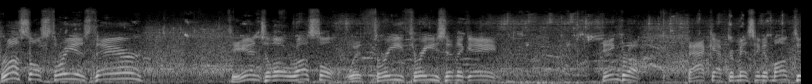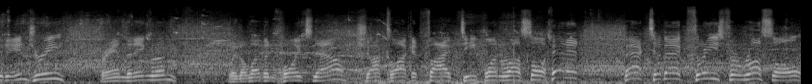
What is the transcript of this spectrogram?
Russell's three is there. D'Angelo Russell with three threes in the game. Ingram back after missing a month due to injury. Brandon Ingram with 11 points now. Shot clock at five deep one. Russell hit it. Back-to-back threes for Russell.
